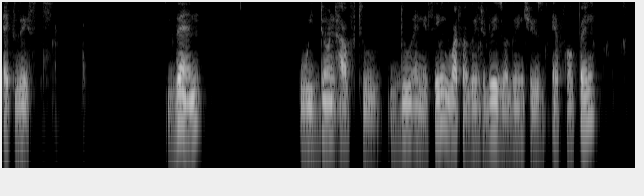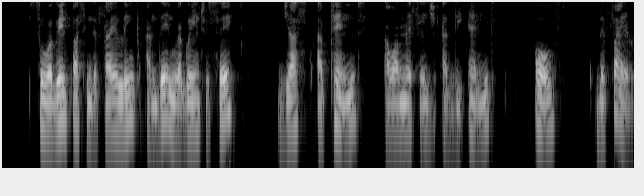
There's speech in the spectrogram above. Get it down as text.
exists, then we don't have to do anything. What we're going to do is we're going to use fopen. So we're going to pass in the file link and then we're going to say just append our message at the end of the file.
